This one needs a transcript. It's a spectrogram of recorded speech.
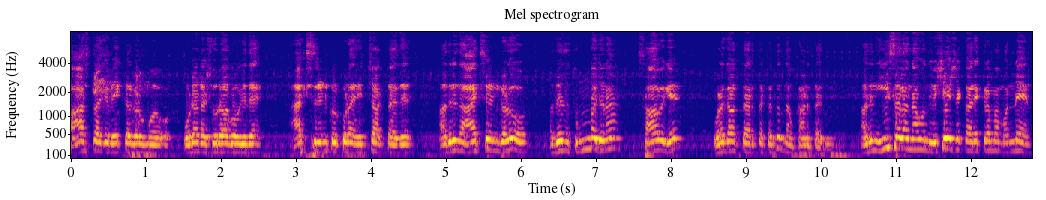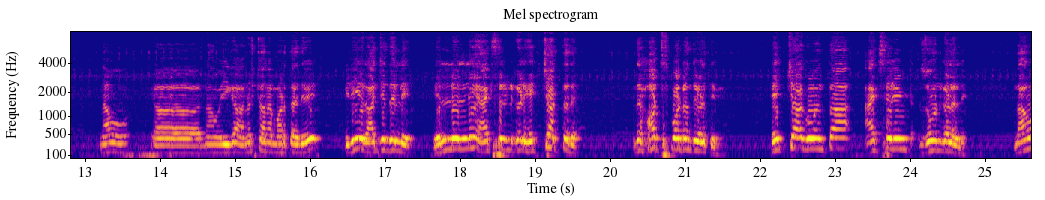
ಫಾಸ್ಟ್ ಆಗಿ ವೆಹಿಕಲ್ಗಳು ಓಡಾಟ ಶುರು ಆಗೋಗಿದೆ ಆಕ್ಸಿಡೆಂಟ್ಗಳು ಕೂಡ ಹೆಚ್ಚಾಗ್ತಾ ಇದೆ. ಅದರಿಂದ ಆಕ್ಸಿಡೆಂಟ್ಗಳು ಅದರಿಂದ ತುಂಬಾ ಜನ ಸಾವಿಗೆ ಒಳಗಾಗ್ತಾ ಇರ್ತಕ್ಕಂಥದ್ದು ನಾವು ಕಾಣ್ತಾ ಇದ್ದೀವಿ. ಅದರಿಂದ ಈ ಸಲ ನಾವು ಒಂದು ವಿಶೇಷ ಕಾರ್ಯಕ್ರಮ ಮೊನ್ನೆ ನಾವು ನಾವು ಈಗ ಅನುಷ್ಠಾನ ಮಾಡ್ತಾ ಇದ್ದೀವಿ. ಇಡೀ ರಾಜ್ಯದಲ್ಲಿ ಎಲ್ಲೆಲ್ಲಿ ಆಕ್ಸಿಡೆಂಟ್ಗಳು ಹೆಚ್ಚಾಗ್ತದೆ ಅಂದರೆ ಹಾಟ್ಸ್ಪಾಟ್ ಅಂತ ಹೇಳ್ತೀವಿ. ಹೆಚ್ಚಾಗುವಂಥ ಆಕ್ಸಿಡೆಂಟ್ ಝೋನ್ಗಳಲ್ಲಿ. ನಾವು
